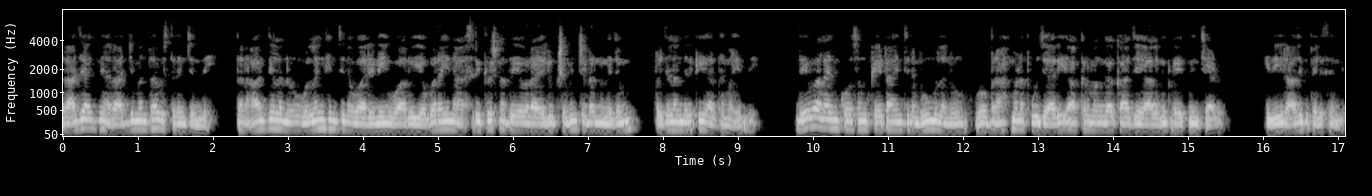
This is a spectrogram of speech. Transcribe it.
రాజాజ్ఞ రాజ్యమంతా విస్తరించింది. తన ఆజ్ఞలను ఉల్లంఘించిన వారిని వారు ఎవరైనా శ్రీకృష్ణదేవరాయలు క్షమించడన్న నిజం ప్రజలందరికీ అర్థమైంది. దేవాలయం కోసం కేటాయించిన భూములను ఓ బ్రాహ్మణ పూజారి అక్రమంగా కాజేయాలని ప్రయత్నించాడు. ఇది రాజుకు తెలిసింది.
